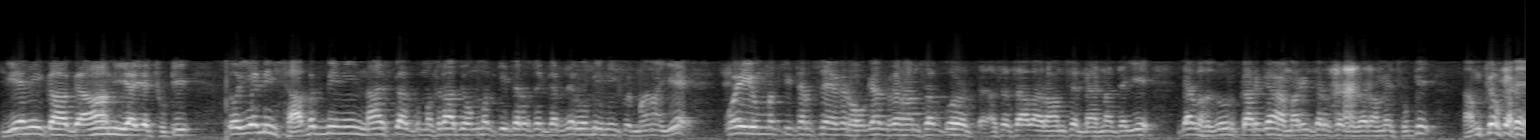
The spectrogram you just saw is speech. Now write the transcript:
یہ نہیں کہا کہ عام ہی ہے یہ چھٹی۔ تو یہ بھی ثابت بھی نہیں، نہ اس کا مسئلہ جو امت کی طرف سے کر دے وہ بھی نہیں۔ کوئی مانا یہ، کوئی امت کی طرف سے اگر ہو گیا تو پھر ہم سب کو اسد صاحب آرام سے بیٹھنا چاہیے۔ جب حضور کر گیا ہماری طرف سے تو پھر ہمیں چھٹی۔ ہم کیوں کریں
